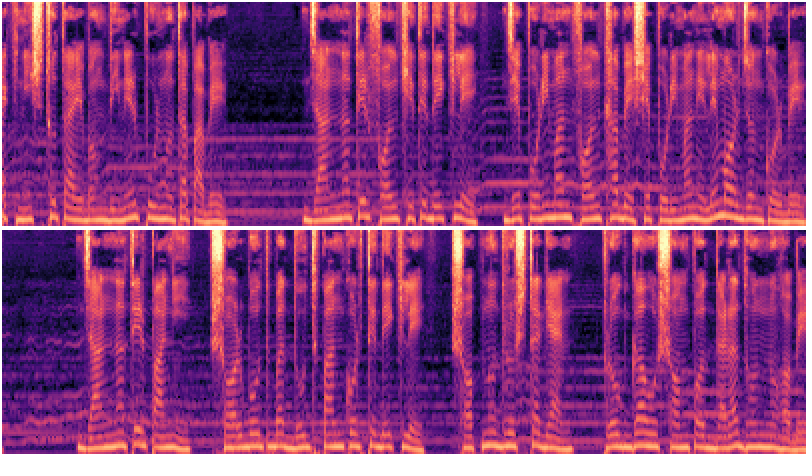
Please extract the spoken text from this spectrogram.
এক নিষ্ঠতা এবং দিনের পূর্ণতা পাবে। জান্নাতের ফল খেতে দেখলে যে পরিমাণ ফল খাবে সে পরিমাণ এলেম অর্জন করবে। জান্নাতের পানি, শরবত বা দুধ পান করতে দেখলে স্বপ্নদ্রষ্টা জ্ঞান, প্রজ্ঞা ও সম্পদ দ্বারা ধন্য হবে।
